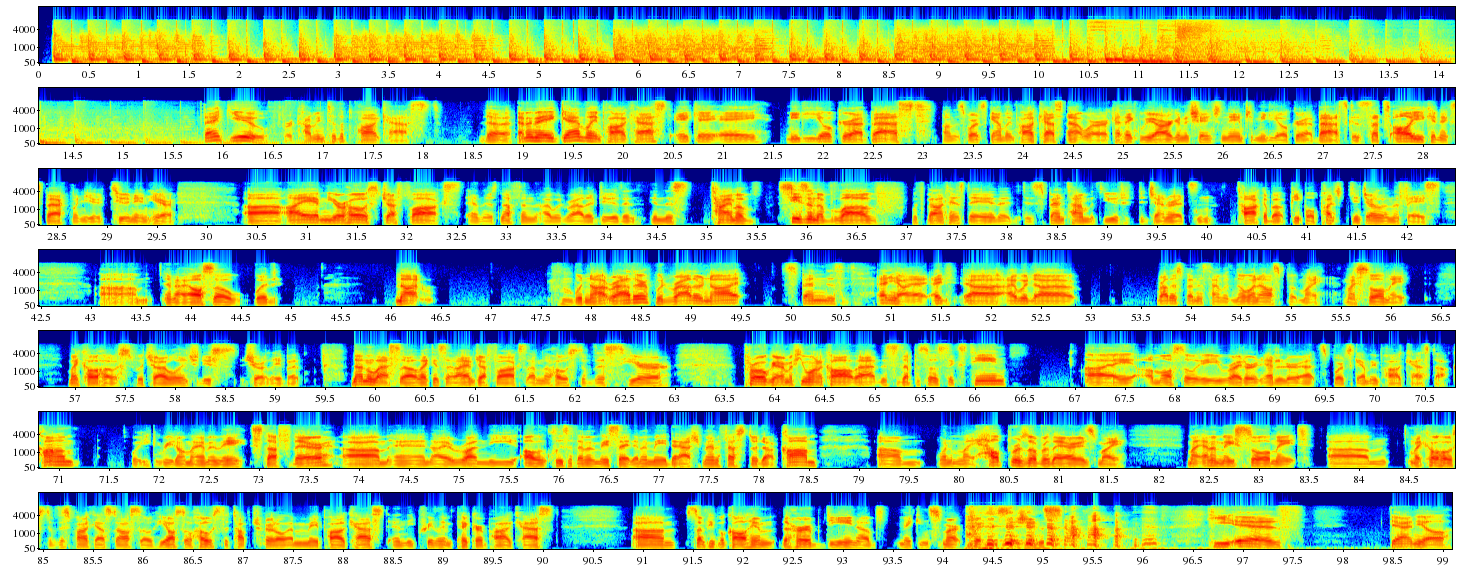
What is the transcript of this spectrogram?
Thank you for coming to the podcast. The MMA Gambling Podcast, aka Mediocre at Best, on the Sports Gambling Podcast Network. I think we are going to change the name to Mediocre at Best because that's all you can expect when you tune in here. Uh, I am your host, Jeff Fox, and there's nothing I would rather do than in this time of season of love with Valentine's Day than to spend time with you degenerates and talk about people punching each other in the face. Um, and I also would not would not rather would rather not spend this anyhow i I, uh, I would uh, rather spend this time with no one else but my my soulmate my co-host which i will introduce shortly. But nonetheless uh, like i said i am jeff fox. I'm the host of this here program if you want to call it that. This is episode 16 i am also a writer and editor at sportsgamblingpodcast.com where you can read all my MMA stuff there. Um, and I run the all-inclusive MMA site, MMA-manifesto.com. Um, one of my helpers over there is my my MMA soulmate, um, my co-host of this podcast. Also, he also hosts the Top Turtle MMA podcast and the Prelim Picker podcast. Um, some people call him the Herb Dean of making smart, quick decisions. he is Daniel,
